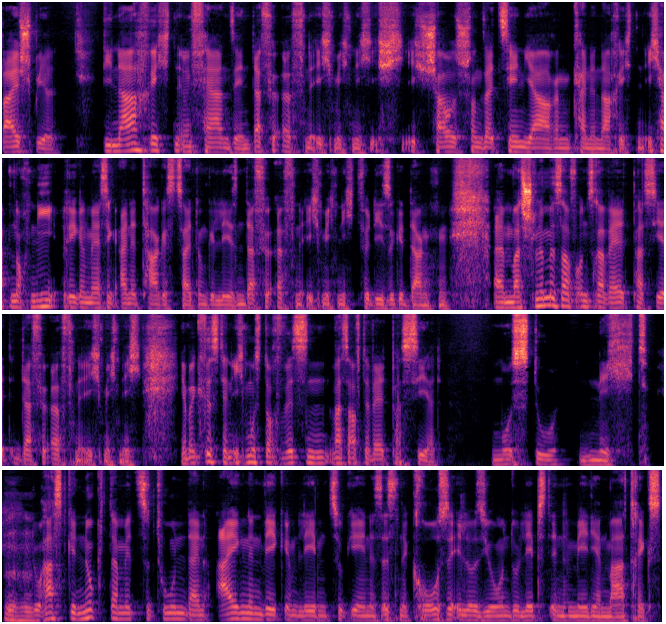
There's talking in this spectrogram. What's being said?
Beispiel, die Nachrichten im Fernsehen, dafür öffne ich mich nicht. Ich, ich schaue schon seit zehn Jahren keine Nachrichten. Ich habe noch nie regelmäßig eine Tageszeitung gelesen. Dafür öffne ich mich nicht für diese Gedanken. Ähm, was Schlimmes auf unserer Welt passiert, dafür öffne ich mich nicht. Ja, aber Christian, ich muss doch wissen, was auf der Welt passiert musst du nicht. Mhm. Du hast genug damit zu tun, deinen eigenen Weg im Leben zu gehen. Es ist eine große Illusion. Du lebst in der Medienmatrix.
